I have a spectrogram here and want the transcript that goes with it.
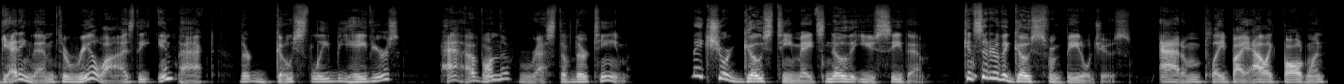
getting them to realize the impact their ghostly behaviors have on the rest of their team. Make sure ghost teammates know that you see them. Consider the ghosts from Beetlejuice Adam, played by Alec Baldwin,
